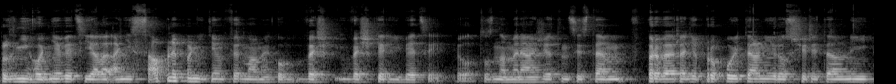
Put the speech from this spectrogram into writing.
plní hodně věcí, ale ani SAP neplní těm firmám jako veš, veškeré věci. Jo? To znamená, že ten systém v prvé řadě propojitelný, rozšiřitelný uh,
